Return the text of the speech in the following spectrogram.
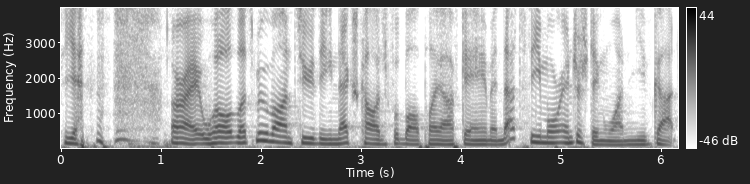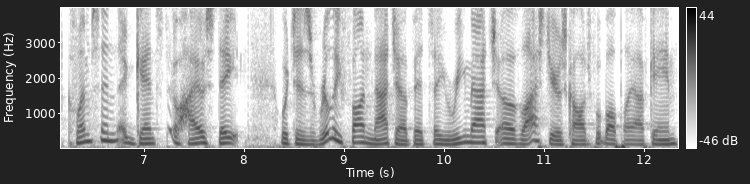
Yeah. All right. Well, let's move on to the next college football playoff game, and that's the more interesting one. You've got Clemson against Ohio State, which is a really fun matchup. It's a rematch of last year's college football playoff game,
